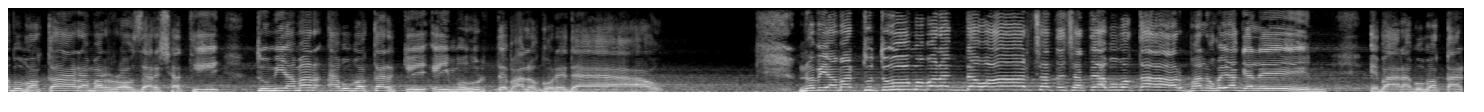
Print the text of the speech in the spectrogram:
আবু বকার আমার রওজার সাথী। তুমি আমার আবু বকারকে এই মুহূর্তে ভালো করে দাও। নবী আমার থুতু মোবারক দেওয়ার সাথে সাথে আবু বকার ভালো হইয়া গেলেন। এবার আবু বকার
